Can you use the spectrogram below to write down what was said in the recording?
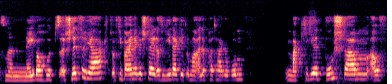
so eine Neighborhood-Schnitzeljagd auf die Beine gestellt. Also jeder geht immer alle paar Tage rum markiert Buchstaben auf,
